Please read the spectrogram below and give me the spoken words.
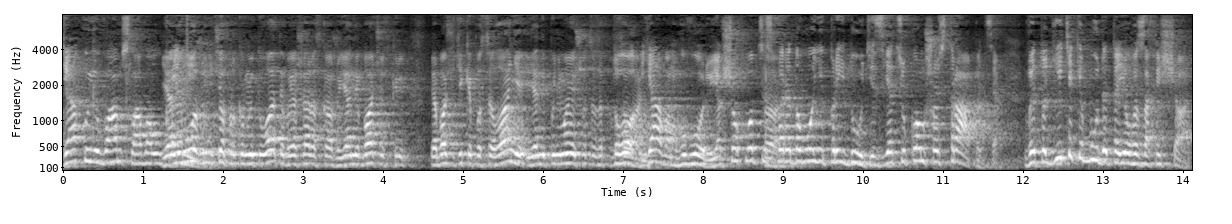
Дякую вам, слава Я Україні. не можу нічого прокоментувати, бо я ще раз кажу, я не бачу скрі... я бачу тільки посилання, і я не розумію, що це за То посилання. я вам говорю, якщо хлопці з Так. передової прийдуть і з Яцюком щось трапиться, ви тоді тільки будете його захищати?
